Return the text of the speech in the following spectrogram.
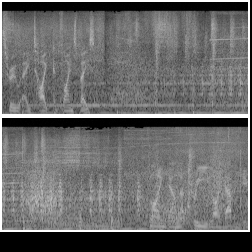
through a tight, confined space. Flying down that tree-lined avenue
